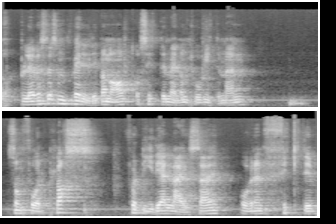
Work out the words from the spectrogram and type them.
oppleves det som veldig banalt å sitte mellom to hvite menn som får plass fordi de er lei seg over en fiktiv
